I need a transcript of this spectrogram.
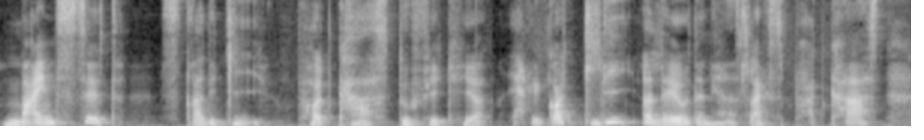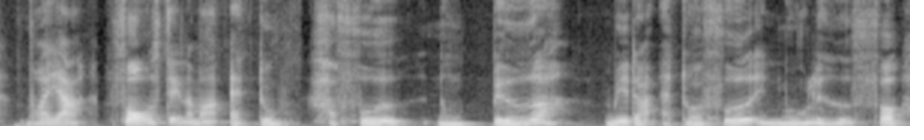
mindset-strategi podcast, du fik her. Jeg kan godt lide at lave den her slags podcast, hvor jeg forestiller mig, at du har fået nogle bedre med dig, at du har fået en mulighed for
